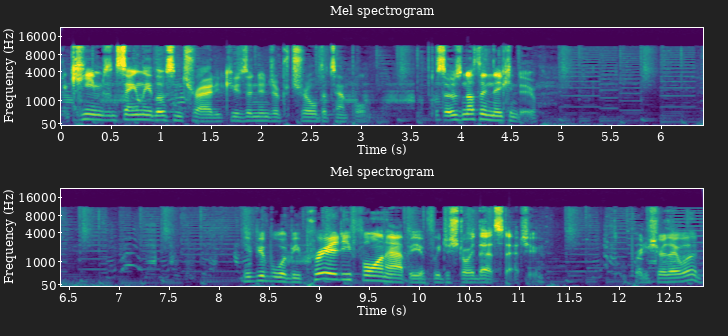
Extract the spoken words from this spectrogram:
Akeem's insanely low some tried, accused the ninja patrol the temple. So there's nothing they can do. You people would be pretty full unhappy if we destroyed that statue. Pretty sure they would.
